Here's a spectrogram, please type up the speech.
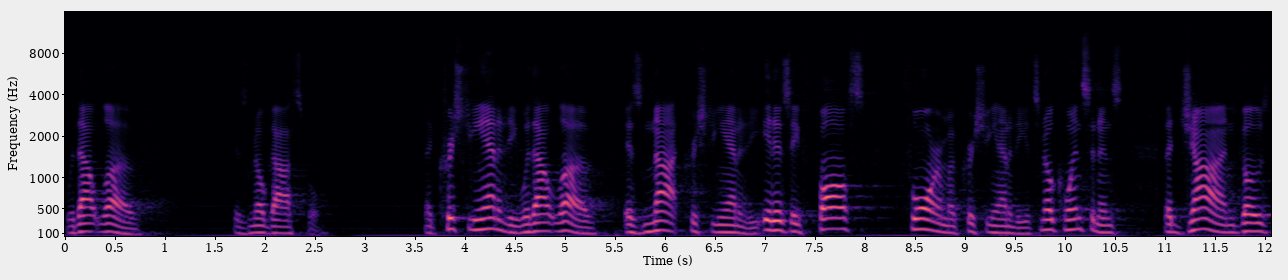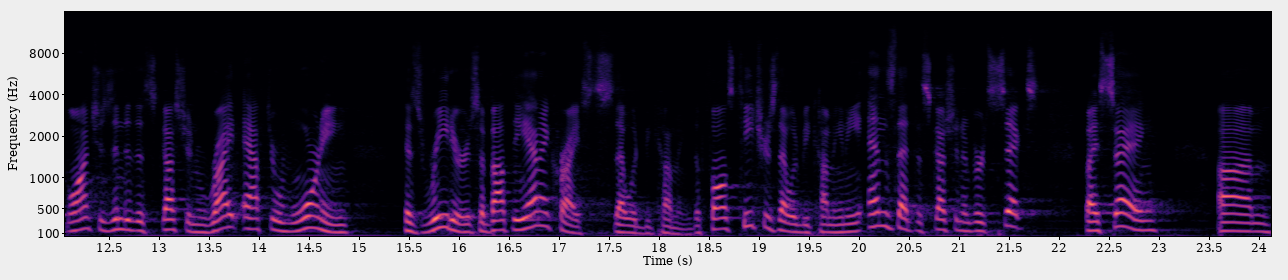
without love is no gospel. That Christianity without love is not Christianity. It is a false form of Christianity. It's no coincidence that John goes launches into discussion right after warning his readers about the antichrists that would be coming, the false teachers that would be coming, and he ends that discussion in verse six by saying, um,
